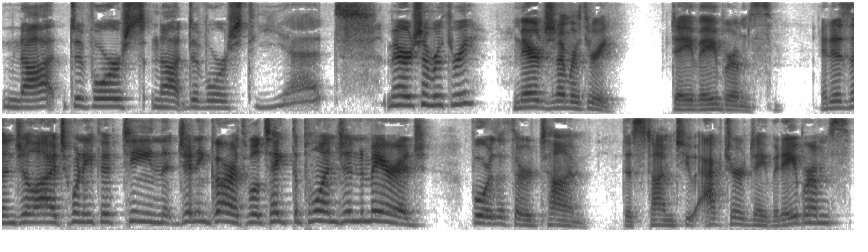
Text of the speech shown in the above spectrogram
not divorced, not divorced yet. Marriage number three? Marriage number three, Dave Abrams. It is in July 2015 that Jennie Garth will take the plunge into marriage for the third time, this time to actor David Abrams.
